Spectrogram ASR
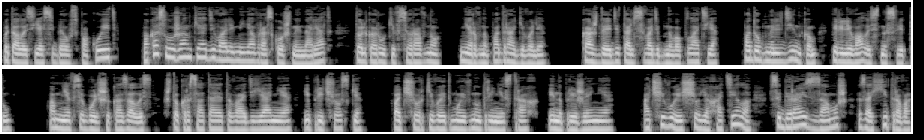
Пыталась я себя успокоить, пока служанки одевали меня в роскошный наряд, только руки все равно нервно подрагивали. Каждая деталь свадебного платья, подобно льдинкам, переливалась на свету. А мне все больше казалось, что красота этого одеяния и прически подчеркивает мой внутренний страх и напряжение. А чего еще я хотела, собираясь замуж за хитрого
